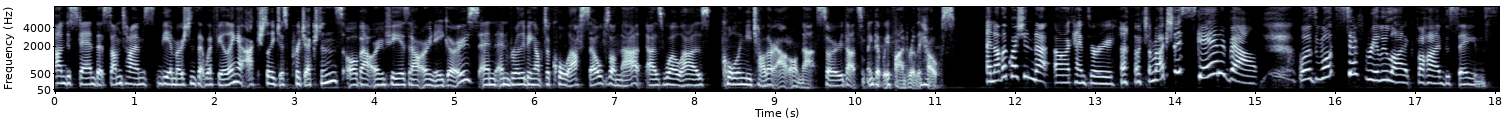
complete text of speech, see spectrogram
understand that sometimes the emotions that we're feeling are actually just projections of our own fears and our own egos and, and really being able to call ourselves on that as well as calling each other out on that. So that's something that we find really helps. Another question that uh, came through, which I'm actually scared about, was what's Steph really like behind the scenes?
